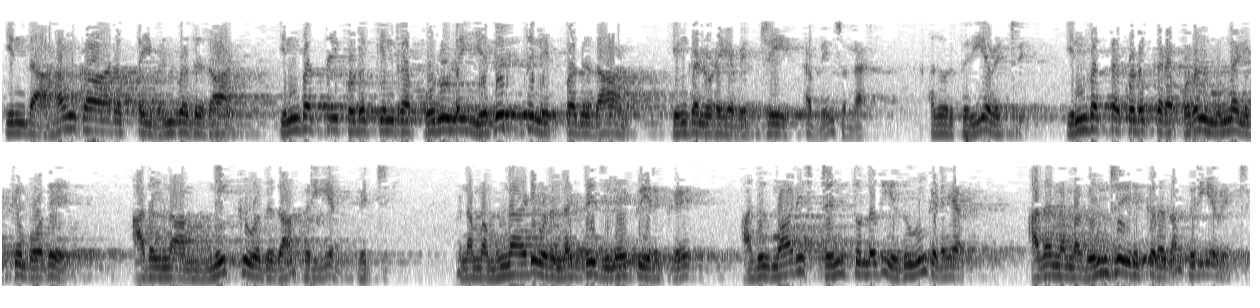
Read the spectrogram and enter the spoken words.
இந்த அகங்காரத்தை வெல்வதுதான் இன்பத்தை கொடுக்கின்ற பொருளை எதிர்த்து நிற்பதுதான் எங்களுடைய வெற்றி அப்படின்னு சொன்னார். அது ஒரு பெரிய வெற்றி. இன்பத்தை கொடுக்கிற பொருள் முன்ன நிற்கும் போது அதை நாம் நீக்குவதுதான் பெரிய வெற்றி. நம்ம முன்னாடி ஒரு லட்டு ஜிலேபி இருக்கு அது மாதிரி ஸ்ட்ரென்த் உள்ளது எதுவும் கிடையாது. அதை நம்ம வென்று இருக்கிறது தான் பெரிய வெற்றி.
